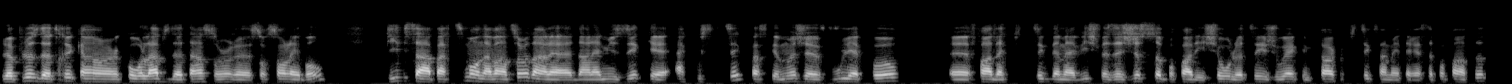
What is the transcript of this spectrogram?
le plus de trucs en un court laps de temps sur, sur son label. Puis ça a parti mon aventure dans la, dans la musique acoustique parce que moi, je voulais pas euh, faire de l'acoustique de ma vie. Je faisais juste ça pour faire des shows. Là, jouer avec une guitare acoustique, ça m'intéressait pas tout.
